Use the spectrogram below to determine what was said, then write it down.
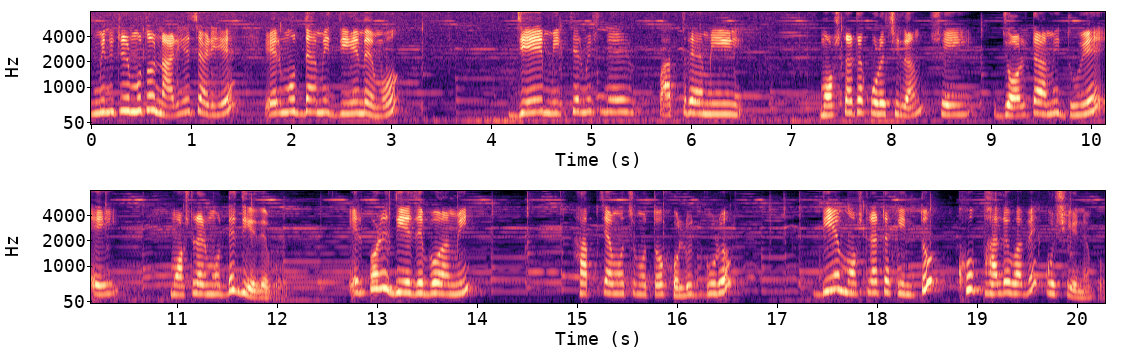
মিনিটের মতো নাড়িয়ে চাড়িয়ে এর মধ্যে আমি দিয়ে নেব। যে মিক্সচার মেশিনের পাত্রে আমি মশলাটা করেছিলাম, সেই জলটা আমি ধুয়ে এই মশলার মধ্যে দিয়ে দেব। এরপরে দিয়ে দেব আমি হাফ চামচ মতো হলুদ গুঁড়ো। দিয়ে মশলাটা কিন্তু খুব ভালোভাবে কষিয়ে নেব।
